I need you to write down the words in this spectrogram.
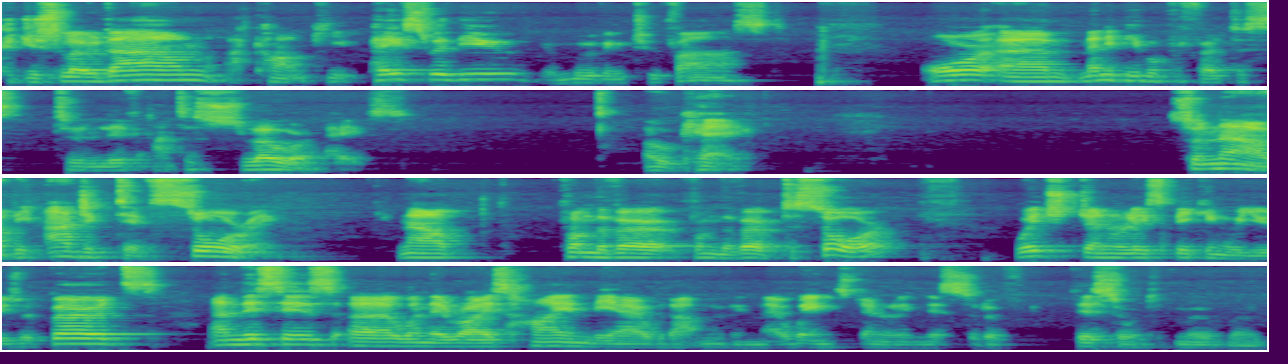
Could you slow down? I can't keep pace with you. You're moving too fast. Or um, many people prefer to, to live at a slower pace. Okay. So now the adjective soaring. Now, from the verb from the verb to soar, which generally speaking we use with birds, and this is uh, when they rise high in the air without moving their wings, generally in this sort of this sort of movement.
